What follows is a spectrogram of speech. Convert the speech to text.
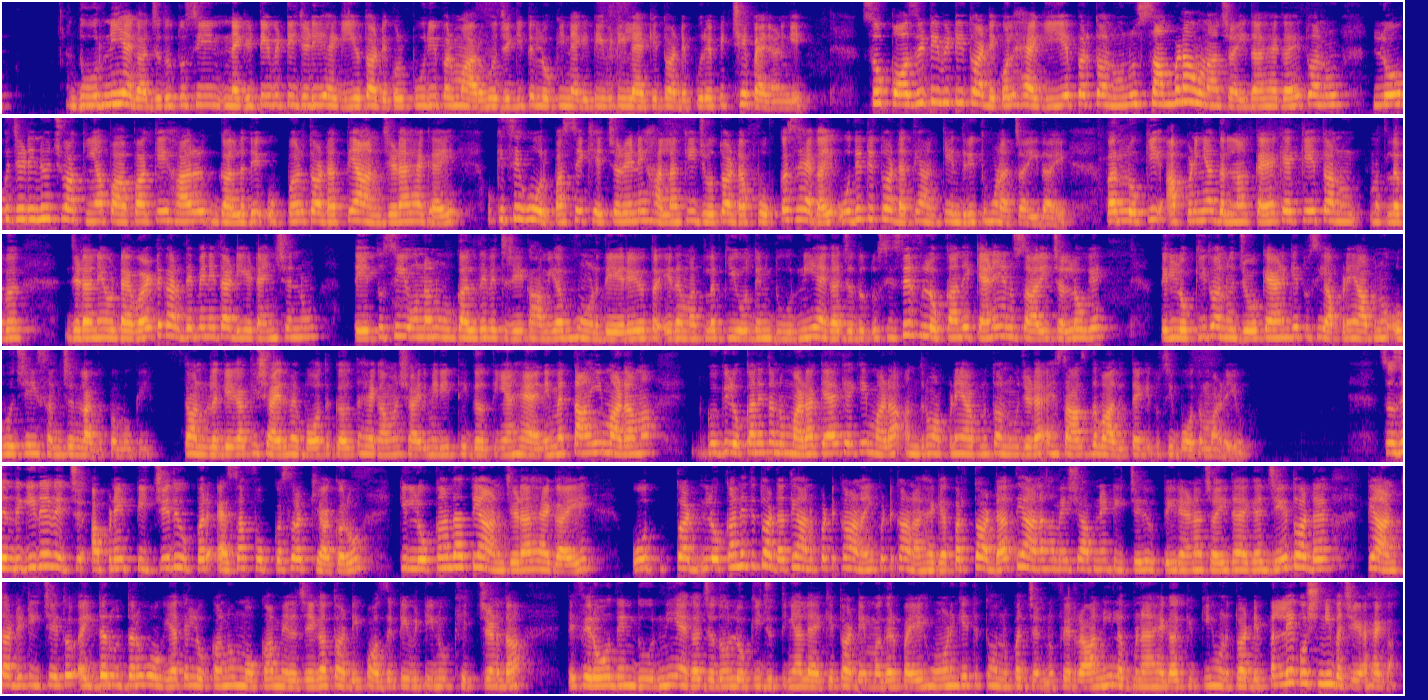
ਦੂਰ ਨਹੀਂ ਹੈਗਾ। ਜਦੋਂ ਤੁਸੀਂ 네ਗੇਟਿਵਿਟੀ ਜਿਹੜੀ ਹੈਗੀ ਉਹ ਤੁਹਾਡੇ ਕੋਲ ਪੂਰੀ ਭਰਮਾਰ ਹੋ ਜਾਏਗੀ ਤੇ ਲੋਕੀ 네ਗੇਟਿਵਿਟੀ ਲੈ ਕੇ ਤੁਹਾਡੇ ਪੂਰੇ ਪਿੱਛੇ ਪੈ ਜਾਣਗੇ। ਸੋ ਪੋਜ਼ਿਟਿਵਿਟੀ ਤੁਹਾਡੇ ਕੋਲ ਹੈਗੀ ਏ, ਪਰ ਤੁਹਾਨੂੰ ਉਹਨੂੰ ਸਾਂਭਣਾ ਆਉਣਾ ਚਾਹੀਦਾ ਹੈਗਾ ਏ। ਤੁਹਾਨੂੰ ਲੋਕ ਜਿਹੜੇ ਨੇ ਉਹ ਝਾਕੀਆਂ ਪਾ ਪਾ ਕੇ ਹਰ ਗੱਲ ਦੇ ਉੱਪਰ ਤੁਹਾਡਾ ਧਿਆਨ ਜਿਹੜਾ ਹੈਗਾ ਏ, ਉਹ ਕਿਸੇ ਹੋਰ ਪਾਸੇ ਖਿੱਚ ਰਹੇ ਨੇ। ਹਾਲਾਂਕਿ ਜੋ ਤੁਹਾਡਾ ਫੋਕਸ ਹੈਗਾ ਏ, ਉਹਦੇ ਤੇ ਤੁਹਾਡਾ ਧਿਆਨ ਕੇਂਦਰਿਤ ਹੋਣਾ ਚਾਹੀਦਾ ਏ। ਪਰ ਲੋਕੀ ਆਪਣੀਆਂ ਗੱਲਾਂ ਕਹਿ ਕਹਿ ਕੇ ਤੁਹਾਨੂੰ ਮਤਲਬ ਜਿਹੜਾ ਨੇ ਉਹ ਡਾਇਵਰਟ ਕਰਦੇ ਪਏ ਨੇ ਤੁਹਾਡੀ ਅਟੈਂਸ਼ਨ ਨੂੰ ਤੇ ਤੁਸੀਂ ਉਹਨਾਂ ਨੂੰ ਉਹ ਗੱਲ ਦੇ ਵਿੱਚ ਜੇ ਕਾਮਯਾਬ ਹੋਣ ਦੇ ਰਹੇ ਹੋ ਤਾਂ ਇਹਦਾ ਮਤਲਬ ਕਿ ਉਹ ਦਿਨ ਦੂਰ ਨਹੀਂ ਹੈਗਾ। ਜਦੋਂ ਤੁਸੀਂ ਸਿਰਫ ਲੋਕਾਂ ਦੇ ਕਹਿਣੇ ਅਨੁਸਾਰ ਹੀ ਚੱਲੋਗੇ ਤੇ ਲੋਕੀ ਤੁਹਾਨੂੰ ਜੋ ਕਹਿਣਗੇ ਤੁਸੀਂ ਆਪਣੇ ਆਪ ਨੂੰ ਉਹੋ ਜਿਹਾ ਹੀ ਸਮਝਣ ਲੱਗ ਪਵੋਗੇ। ਤੁਹਾਨੂੰ ਲੱਗੇਗਾ ਕਿ ਸ਼ਾਇਦ ਮੈਂ ਬਹੁਤ ਗਲਤ ਹੈਗਾ ਵਾਂ, ਸ਼ਾਇਦ ਮੇਰੀ ਇੱਥੇ ਗਲਤੀਆਂ ਹੈ ਨਹੀਂ। ਮੈਂ ਤਾਂ ਹੀ ਮਾੜਾ ਵਾਂ, ਕਿਉਂਕਿ ਲੋਕਾਂ ਨੇ ਤੁਹਾਨੂੰ ਮਾੜਾ ਕਹਿ ਕਹਿ ਕੇ ਮਾੜਾ ਅੰਦਰੋਂ ਆਪਣੇ ਆਪ ਨੂੰ ਤੁਹਾਨੂੰ ਜਿਹੜਾ ਅਹਿਸਾਸ ਦਿਵਾ ਦਿੱਤਾ ਕਿ ਤੁਸੀਂ ਬਹੁਤ ਮਾੜੇ ਹੋ। ਸੋ ਜ਼ਿੰਦਗੀ ਦੇ ਵਿੱਚ ਆਪਣੇ ਟੀਚੇ ਦੇ ਉੱਪਰ ਐਸਾ ਫੋਕਸ ਰੱਖਿਆ ਕਰੋ ਕਿ ਲੋਕਾਂ ਦਾ ਧਿਆਨ ਜਿਹੜਾ ਹੈਗਾ ਏ, ਉਹ ਤੁਹਾ- ਲੋਕਾਂ ਨੇ ਤੇ ਤੁਹਾਡਾ ਧਿਆਨ ਭਟਕਾਣਾ ਹੀ ਭਟਕਾਣਾ ਹੈਗਾ, ਪਰ ਤੁਹਾਡਾ ਧਿਆਨ ਹਮੇਸ਼ਾ ਆਪਣੇ ਟੀਚੇ ਦੇ ਉੱਤੇ ਹੀ ਰਹਿਣਾ ਚਾਹੀਦਾ ਹੈਗਾ। ਜੇ ਤੁਹਾਡਾ ਧਿਆਨ ਤੁਹਾਡੇ ਟੀਚੇ ਤੋਂ ਇੱਧਰ ਉੱਧਰ ਹੋ ਗਿਆ ਤੇ ਲੋਕਾਂ ਨੂੰ ਮੌਕਾ ਮਿਲ ਜਾਏਗਾ ਤੁਹਾਡੀ ਪੋਜ਼ਿਟਿਵਿਟੀ ਨੂੰ ਖਿੱਚਣ ਦਾ, ਤੇ ਫਿਰ ਉਹ ਦਿਨ ਦੂਰ ਨਹੀਂ ਹੈਗਾ ਜਦੋਂ ਲੋਕੀ ਜੁੱਤੀਆਂ ਲੈ ਕੇ ਤੁਹਾਡੇ ਮਗਰ ਪਏ ਹੋਣਗੇ ਤੇ ਤੁਹਾਨੂੰ ਭੱਜਣ ਨੂੰ ਫਿਰ ਰਾਹ ਨਹੀਂ ਲੱਭਣਾ ਹੈਗਾ, ਕਿਉਂਕਿ ਹੁਣ ਤੁਹਾਡੇ ਪੱਲੇ ਕੁਝ ਨਹੀਂ ਬਚਿਆ ਹੈਗਾ।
